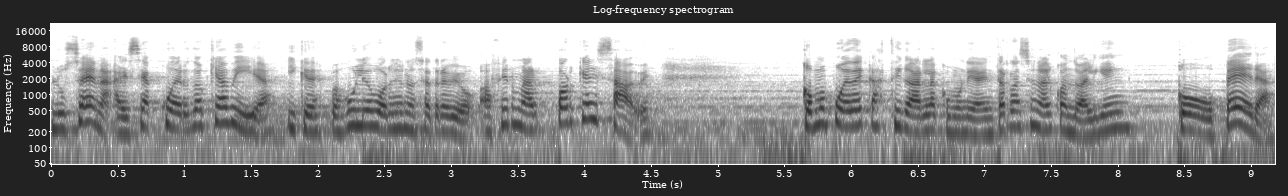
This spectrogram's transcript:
Lucena, a ese acuerdo que había y que después Julio Borges no se atrevió a firmar porque él sabe cómo puede castigar la comunidad internacional cuando alguien coopera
